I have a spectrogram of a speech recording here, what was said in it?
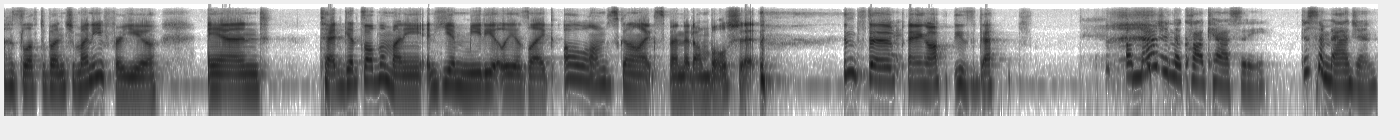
has left a bunch of money for you. And Ted gets all the money, and he immediately is like, oh, well, I'm just going to like spend it on bullshit instead of paying off these debts. Imagine the caucasity. Just imagine.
